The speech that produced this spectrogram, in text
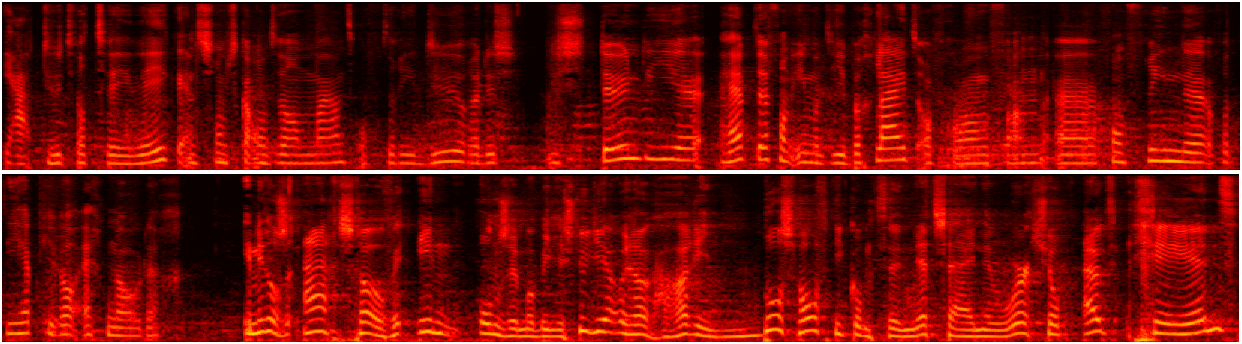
ja, het duurt wel twee weken en soms kan het wel een maand of drie duren. Dus die steun die je hebt hè, van iemand die je begeleidt, of gewoon van, eh, van vrienden, die heb je wel echt nodig. Inmiddels aangeschoven in onze mobiele studio is ook Harry Boshoff. Die komt eh, net zijn eh, workshop uitgerend.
